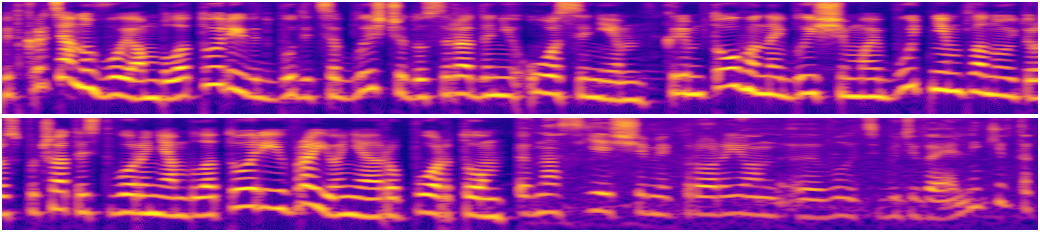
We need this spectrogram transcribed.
Відкриття нової амбулаторії відбудеться ближче до середини осені. Крім того, найближчим майбутнім планують розпочати створення амбулаторії в районі аеропорту. В нас є ще мікрорайон е, вулиці Будівельників, так,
